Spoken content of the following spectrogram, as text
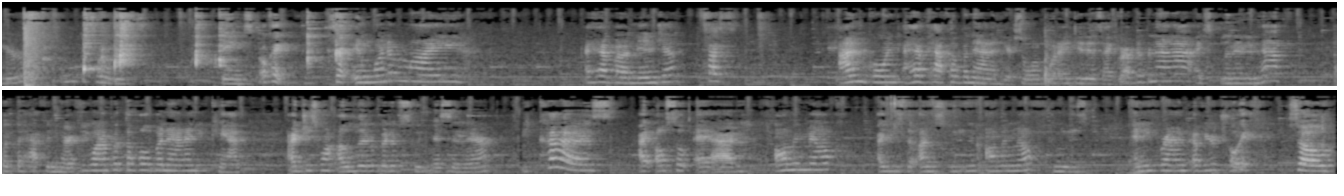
here. let Some of these things. Okay, so in one of my, I have a Ninja Plus. I'm going, I have half a banana here. So what I did is I grabbed a banana, I split it in half, put the half in here. If you want to put the whole banana, you can. I just want a little bit of sweetness in there because I also add almond milk. I use the unsweetened almond milk. You can use any brand of your choice. Okay. So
